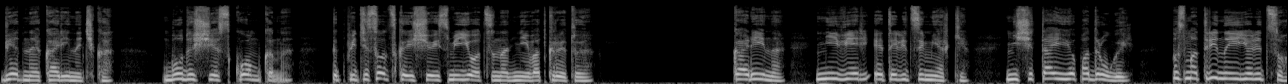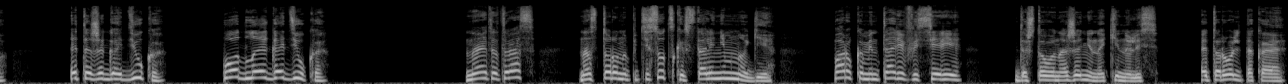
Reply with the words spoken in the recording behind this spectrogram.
Бедная Кариночка. Будущее скомкано. Так Пятисотская еще и смеется над ней в открытую. Карина, не верь этой лицемерке. Не считай ее подругой. Посмотри на ее лицо. Это же гадюка. Подлая гадюка. На этот раз на сторону Пятисотской встали немногие. Пару комментариев из серии «Да что вы на Женю накинулись? Это роль такая.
